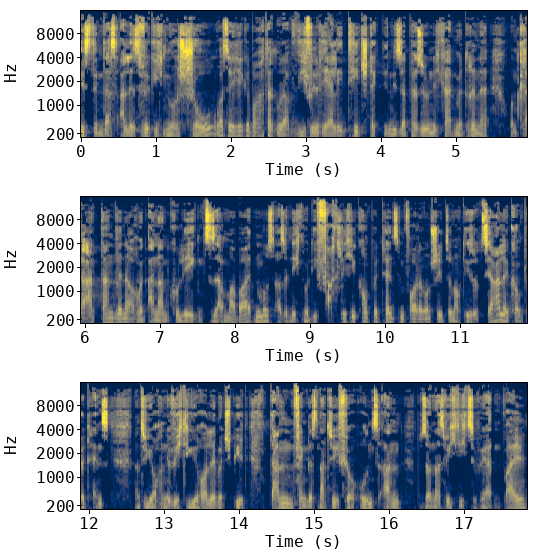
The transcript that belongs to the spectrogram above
ist denn das alles wirklich nur Show, was er hier gebracht hat, oder wie viel Realität steckt in dieser Persönlichkeit mit drinne? Und gerade dann, wenn er auch mit anderen Kollegen zusammenarbeiten muss, also nicht nur die fachliche Kompetenz im Vordergrund steht, sondern auch die soziale Kompetenz natürlich auch eine wichtige Rolle mitspielt, dann fängt es natürlich für uns an, besonders wichtig zu werden, weil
